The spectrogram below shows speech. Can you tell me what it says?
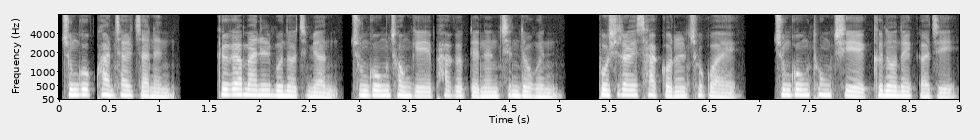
중국 관찰자는 그가 만일 무너지면 중공 정계에 파급되는 진동은 보시라의 사건을 초과해 중공 통치의 근원에까지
